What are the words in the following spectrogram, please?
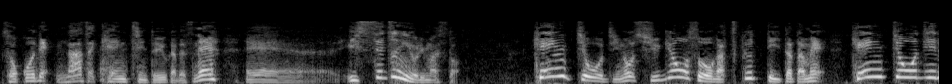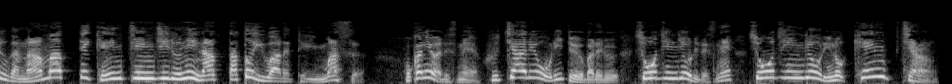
そこで、なぜ県鎮というかですね、えー、一説によりますと、県庁寺の修行僧が作っていたため、県庁汁がなまって県鎮汁になったと言われています。他にはですね、フチャ料理と呼ばれる精進料理ですね。精進料理のケンチャン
